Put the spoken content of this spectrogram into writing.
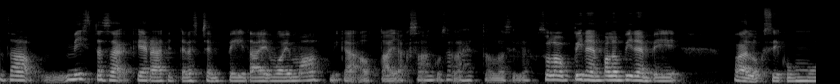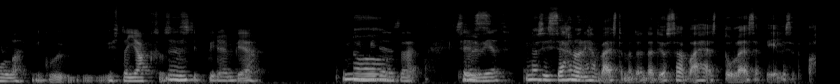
Tota, mistä sä keräät itsellesi tsemppiä tai voimaa, mikä auttaa jaksaan, kun sä lähdet tollasille? Sulla on pidem, paljon pidempiä vaelluksia kuin mulla, niin kuin yhtä jaksoisesti mm. pidempiä. Niin no, niin miten sä selviät? Siis, no siis sehän on ihan väistämätöntä, että jossain vaiheessa tulee se fiilis, että oh,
